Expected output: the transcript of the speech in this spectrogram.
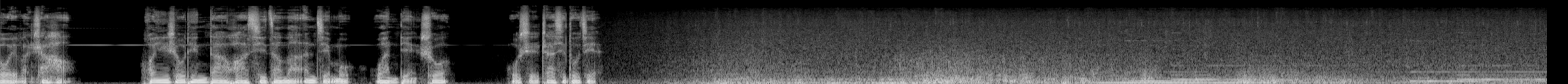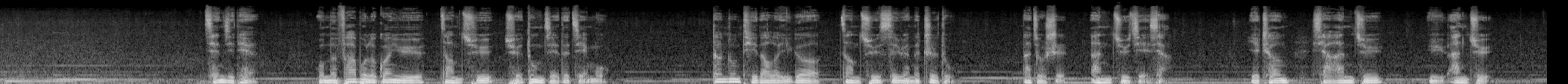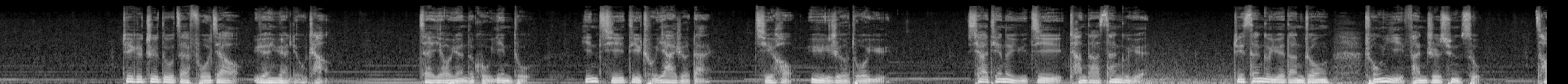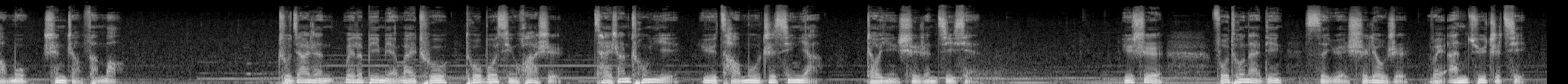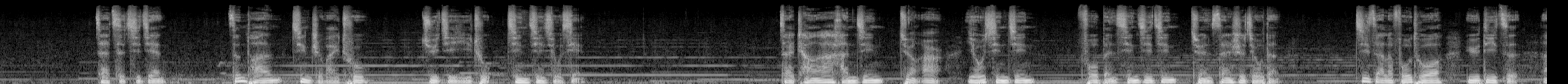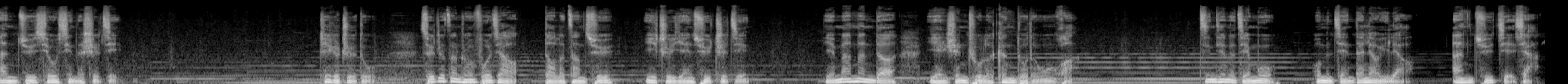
各位晚上好，欢迎收听《大话西藏晚安》节目，晚点说，我是扎西多姐。前几天，我们发布了关于藏区雪冻节的节目，当中提到了一个藏区寺院的制度，那就是安居节下，也称下安居。与安居，这个制度在佛教源远流长，在遥远的古印度，因其地处亚热带，气候遇热多雨，夏天的雨季长达三个月。这三个月当中，虫蚁繁殖迅速，草木生长繁茂。出家人为了避免外出托钵行化时踩伤虫蚁与草木之新芽，招引世人祭献。于是。佛陀乃定四月十六日为安居之期。在此期间，僧团禁止外出，聚集一处精进修行。在《长阿含经》卷二《游行经》《佛本行记经》卷三十九等，记载了佛陀与弟子安居修行的事迹。这个制度随着藏传佛教到了藏区，一直延续至今，也慢慢的衍生出了更多的文化。今天的节目，我们简单聊一聊安居节下。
